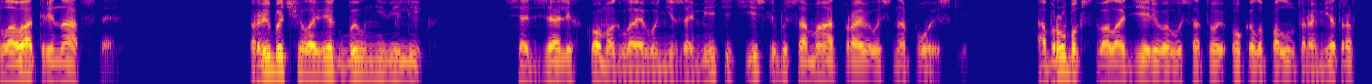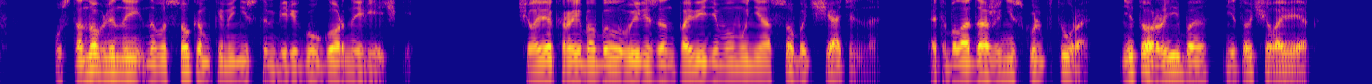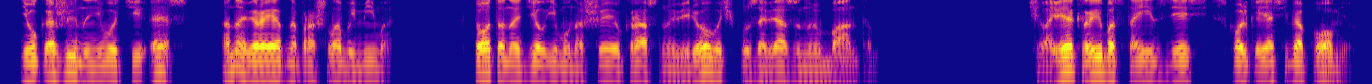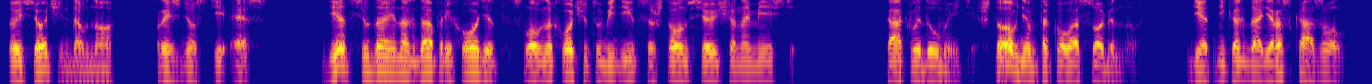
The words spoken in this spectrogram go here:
Глава тринадцатая. Рыба-человек был невелик. Сядзя легко могла его не заметить, если бы сама отправилась на поиски. Обрубок ствола дерева высотой около полутора метров, установленный на высоком каменистом берегу горной речки. Человек-рыба был вырезан, по-видимому, не особо тщательно. Это была даже не скульптура, не то рыба, не то человек. Не укажи на него Ти-С, она, вероятно, прошла бы мимо. Кто-то надел ему на шею красную веревочку, завязанную бантом. «Человек-рыба стоит здесь, сколько я себя помню, то есть очень давно», — произнес Ти-С. «Дед сюда иногда приходит, словно хочет убедиться, что он все еще на месте. Как вы думаете, что в нем такого особенного? Дед никогда не рассказывал».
